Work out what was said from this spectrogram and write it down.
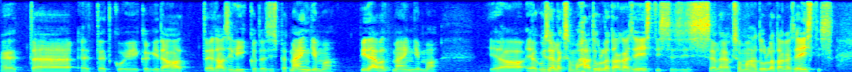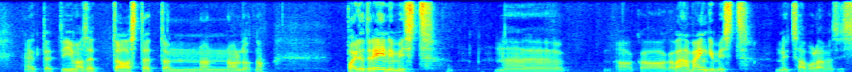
et, äh, et, et kui ikkagi tahad edasi liikuda, siis pead mängima, pidevalt mängima ja, ja kui selleks on vaja tulla tagasi Eestisse, siis selle jaoks on vaja tulla tagasi Eestisse. et, et viimased aastad on, on olnud noh, palju treenimist äh, aga, aga vähe mängimist, nüüd saab olema siis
